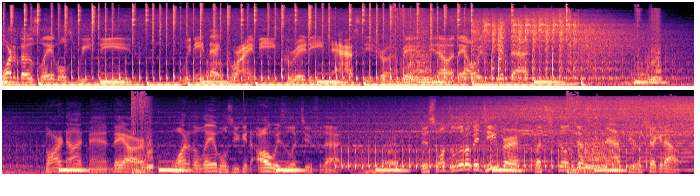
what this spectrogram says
one of those labels we need. We need that grimy, gritty, nasty drum bass, you know, and they always give that. Bar none, man. They are one of the labels you can always look to for that. This one's a little bit deeper, but still just as nasty. Let's check it out.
